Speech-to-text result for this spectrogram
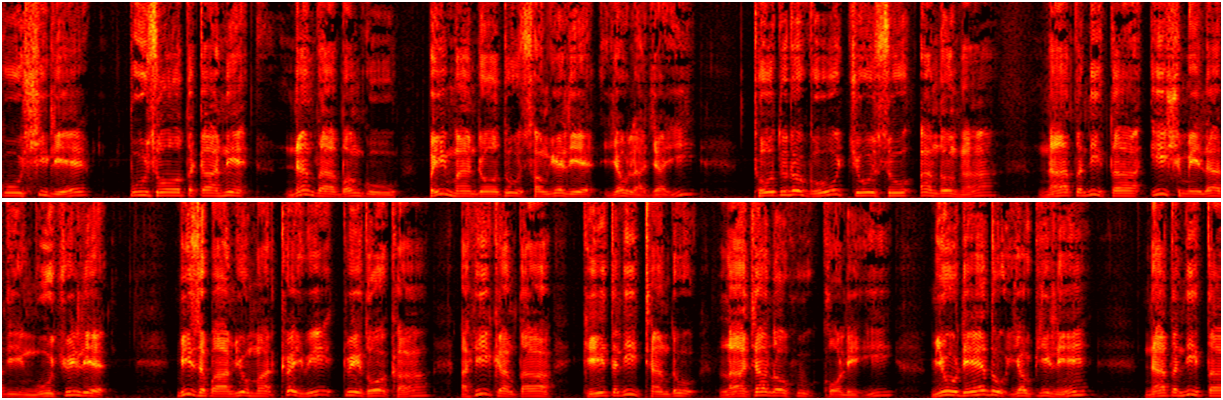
ကိုရှိလျက်ပူဇော်တကာနှင့်နန္တာပေါင်းကိုဗိမာန်တော်သို့ဆောင်ခဲ့လျက်ရောက်လာကြ၏ထိုသူတို့ကိုကြိုးဆူအံ့သောငါနာတနိတာဣရှမေလသည်ငိုကြွေးလျက်မိဇဘာမြို့မှထွက်၍တွေ့သောအခါအဟိကံသား ဂေတလိထံသို့ လာကြလော့ဟုခေါ်လေ၏မြို့ထဲသို့ရောက်ပြီးလျှင်နာတနိတာ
